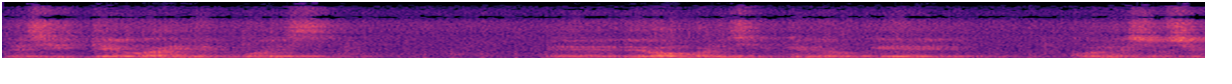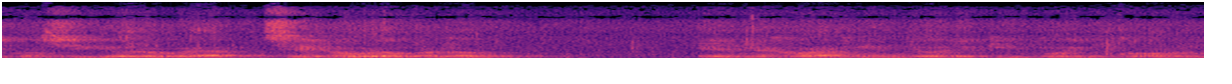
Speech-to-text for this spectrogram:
de sistema y después eh, de hombres y creo que con eso se consiguió lograr, se logró, perdón, el mejoramiento del equipo y con,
